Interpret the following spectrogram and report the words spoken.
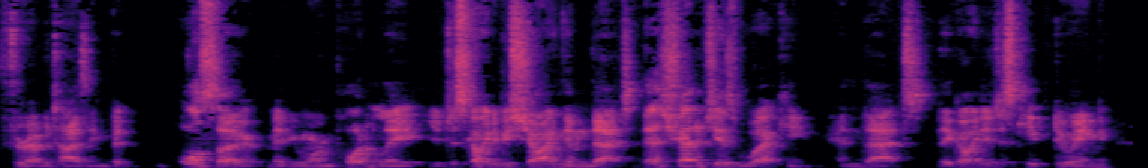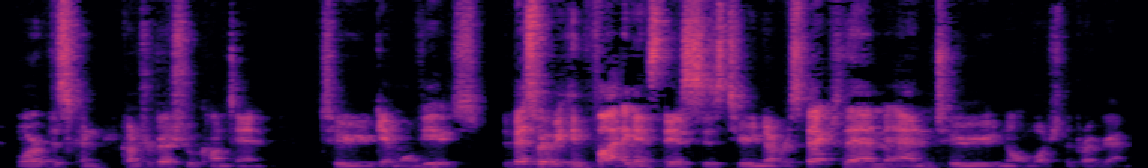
through advertising, but also, maybe more importantly, you're just going to be showing them that their strategy is working and that they're going to just keep doing more of this con- controversial content to get more views. The best way we can fight against this is to not respect them and to not watch the program.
